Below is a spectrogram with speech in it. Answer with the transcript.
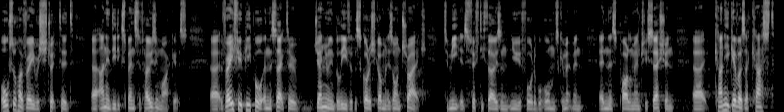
also have very restricted uh, and indeed expensive housing markets. Uh, very few people in the sector genuinely believe that the Scottish Government is on track to meet its 50,000 new affordable homes commitment in this parliamentary session. Uh, can he give us a cast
